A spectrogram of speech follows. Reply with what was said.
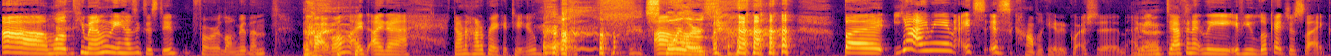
Um, well, humanity has existed for longer than the Bible. I, I uh, don't know how to break it to you, but Spoilers. Um, but yeah, I mean, it's it's a complicated question. I Yeah, mean, definitely, if you look at just like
